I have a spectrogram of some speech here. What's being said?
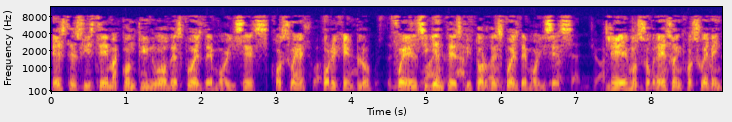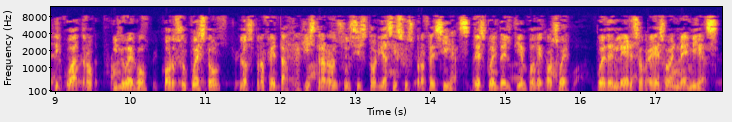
este sistema continuó después de Moisés. Josué, por ejemplo, fue el siguiente escritor después de Moisés. Leemos sobre eso en Josué 24, y luego, por supuesto, los profetas registraron sus historias y sus profecías después del tiempo de Josué. Pueden leer sobre eso en Nehemías,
